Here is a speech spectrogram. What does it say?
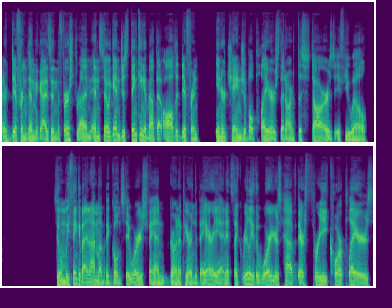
are different than the guys in the first run. And so, again, just thinking about that, all the different interchangeable players that aren't the stars, if you will. So, when we think about it, and I'm a big Golden State Warriors fan growing up here in the Bay Area, and it's like really the Warriors have their three core players,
